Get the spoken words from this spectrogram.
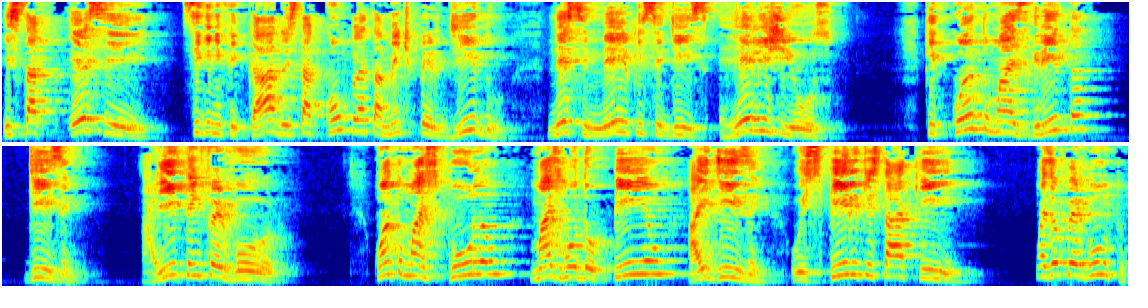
Está esse significado está completamente perdido nesse meio que se diz religioso, que quanto mais grita, dizem, aí tem fervor. Quanto mais pulam, mais rodopiam, aí dizem, o Espírito está aqui. Mas eu pergunto,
